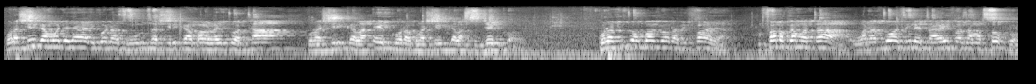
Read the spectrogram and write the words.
Kuna shirika moja jana lilikuwa linazungumza, shirika ambalo linaitwa TAA, kuna shirika la ECO na kuna shirika la SUJECO. Kuna vitu ambavyo wanavifanya, mfano kama TAA wanatoa zile taarifa za masoko.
